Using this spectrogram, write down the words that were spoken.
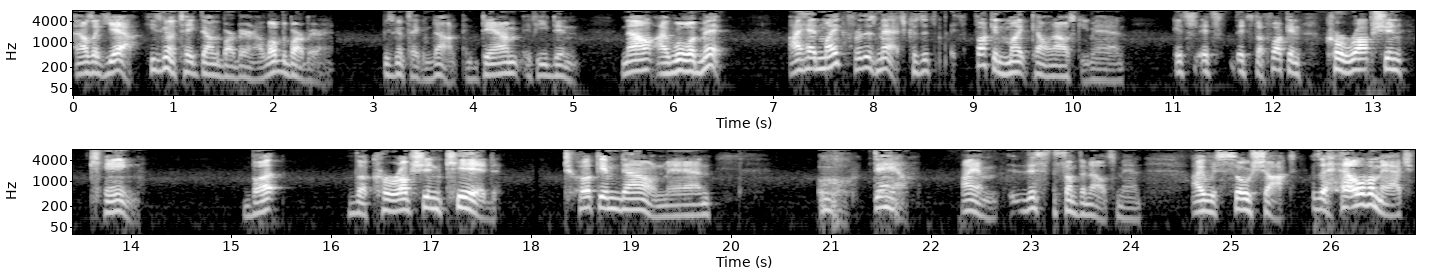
And I was like, yeah, he's going to take down the Barbarian. I love the Barbarian. He's going to take him down. And damn if he didn't. Now, I will admit, I had Mike for this match because it's, it's fucking Mike Kalinowski, man. It's it's it's the fucking corruption king. But the corruption kid took him down, man. Oh, damn. I am this is something else, man. I was so shocked. It was a hell of a match.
